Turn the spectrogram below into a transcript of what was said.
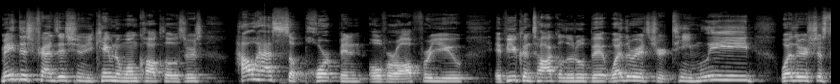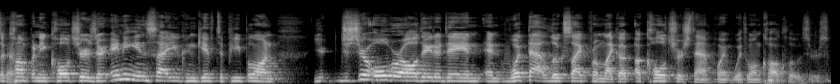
made this transition and you came to one call closers, how has support been overall for you? If you can talk a little bit, whether it's your team lead, whether it's just the company culture, is there any insight you can give to people on your, just your overall day to day and and what that looks like from like a, a culture standpoint with one call closers?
